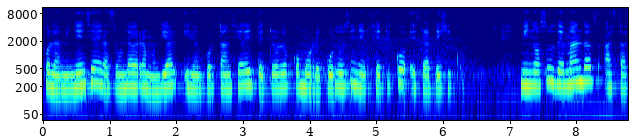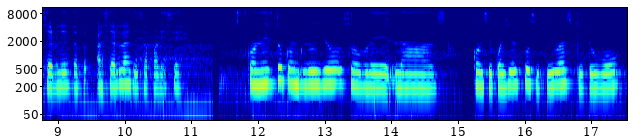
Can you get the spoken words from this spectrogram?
por la inminencia de la Segunda Guerra Mundial y la importancia del petróleo como recurso energético estratégico. Minó sus demandas hasta hacerlas desaparecer. Con esto concluyo sobre las consecuencias positivas que tuvo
